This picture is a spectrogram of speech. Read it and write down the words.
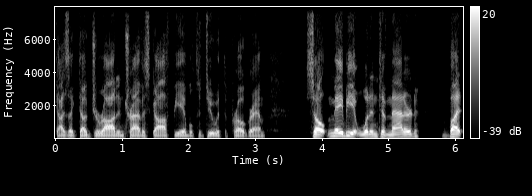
guys like Doug Girod and Travis Goff be able to do with the program. So maybe it wouldn't have mattered, but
